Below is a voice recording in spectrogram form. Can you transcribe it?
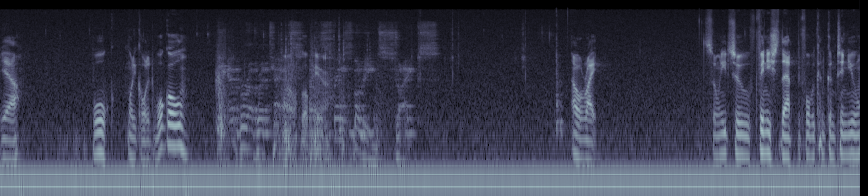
yeah, walk. What do you call it? War goal. Oh, go up here. Strikes. Oh, right. So we need to finish that before we can continue.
